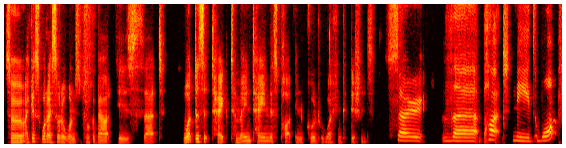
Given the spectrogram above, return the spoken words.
So Mhm. I guess what I sort of wanted to talk about is that what does it take to maintain this pot in good working conditions? So the pot needs warmth,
